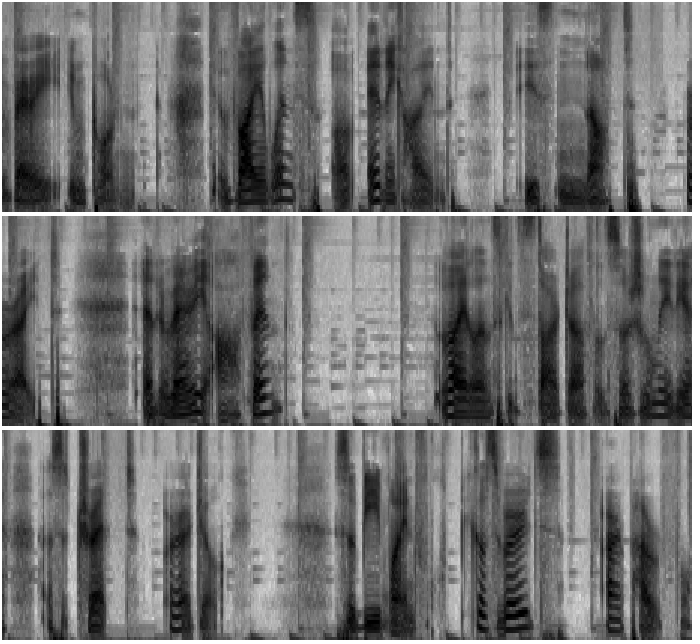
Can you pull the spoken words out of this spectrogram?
very important. Violence of any kind is not right. And very often, violence can start off on social media as a threat or a joke. So be mindful because words are powerful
